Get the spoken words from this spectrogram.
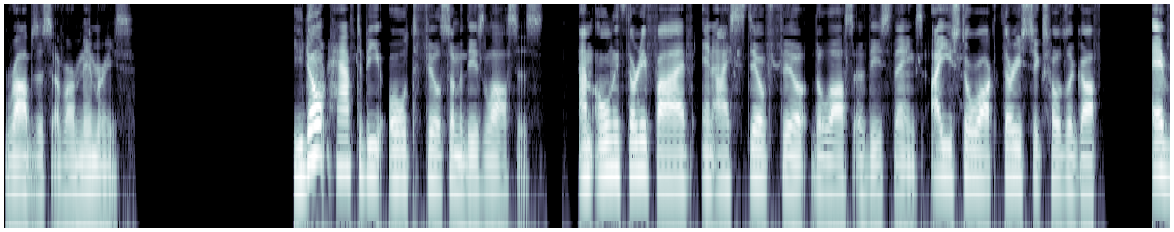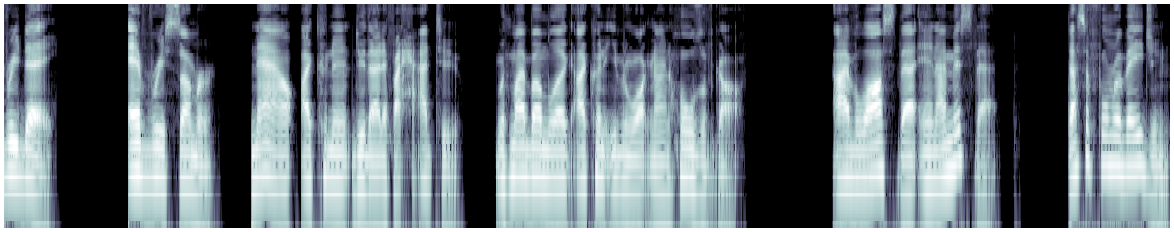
robs us of our memories. You don't have to be old to feel some of these losses. I'm only 35 and I still feel the loss of these things. I used to walk 36 holes of golf every day, every summer. Now I couldn't do that if I had to. With my bum leg, I couldn't even walk nine holes of golf. I've lost that and I miss that. That's a form of aging.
